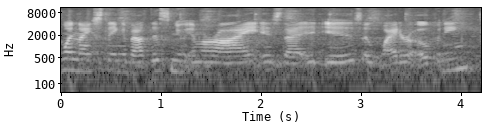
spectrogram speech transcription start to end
One nice thing about this new MRI is that it is a wider opening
